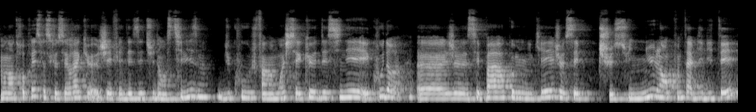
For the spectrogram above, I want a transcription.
mon entreprise parce que c'est vrai que j'ai fait des études en stylisme. Du coup, enfin moi je sais que dessiner et coudre. Euh, je sais pas communiquer. Je sais, je suis nulle en comptabilité.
